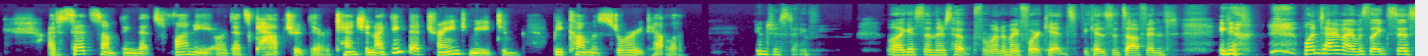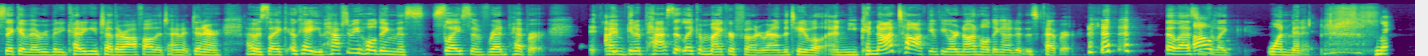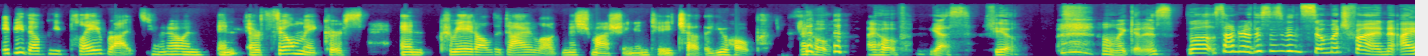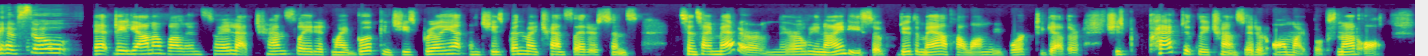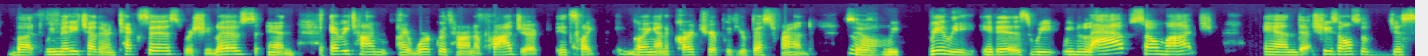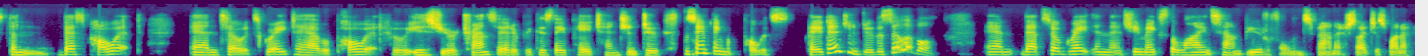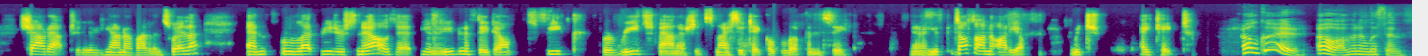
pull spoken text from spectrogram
I've said something that's funny or that's captured their attention. I think that trained me to become a storyteller. Interesting. Well, I guess then there's hope for one of my four kids because it's often, you know, one time I was like so sick of everybody cutting each other off all the time at dinner. I was like, okay, you have to be holding this slice of red pepper. I'm going to pass it like a microphone around the table, and you cannot talk if you are not holding onto this pepper. that lasted oh, for like one minute. Maybe there'll be playwrights, you know, and, and or filmmakers and create all the dialogue mishmashing into each other. You hope. I hope. I hope. Yes. Phew. oh my goodness. Well, Sandra, this has been so much fun. I have so that Liliana Valenzuela translated my book and she's brilliant and she's been my translator since since I met her in the early 90s. So do the math how long we've worked together. She's practically translated all my books, not all. But we met each other in Texas where she lives and every time I work with her on a project, it's like going on a car trip with your best friend. So Aww. we really it is we we laugh so much and she's also just the best poet. And so it's great to have a poet who is your translator because they pay attention to the same thing poets pay attention to the syllable. And that's so great. And then she makes the line sound beautiful in Spanish. So I just want to shout out to Liliana Valenzuela and let readers know that, you know, even if they don't speak or read Spanish, it's nice to take a look and see. You know, it's also on audio, which I taped. Oh, good. Oh, I'm going to listen.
